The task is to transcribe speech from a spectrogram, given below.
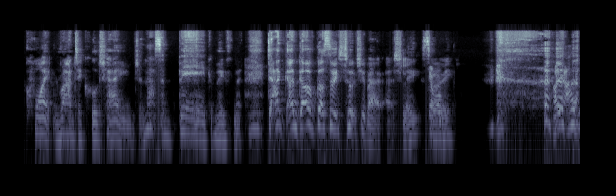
quite radical change, and that's a big movement. I, have got something to talk to you about. Actually, sorry. I, had,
